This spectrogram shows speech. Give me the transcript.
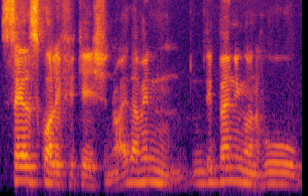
sales qualification, right? I mean, depending on who,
